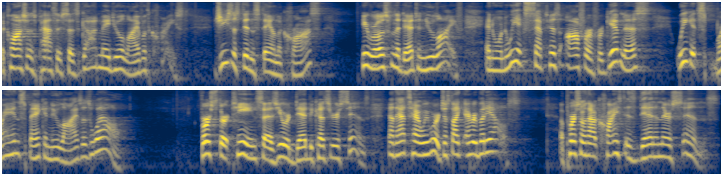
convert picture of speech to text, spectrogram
The Colossians passage says, God made you alive with Christ. Jesus didn't stay on the cross. He rose from the dead to new life. And when we accept his offer of forgiveness, we get brand spanking new lives as well. Verse 13 says, You were dead because of your sins. Now that's how we were, just like everybody else. A person without Christ is dead in their sins.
